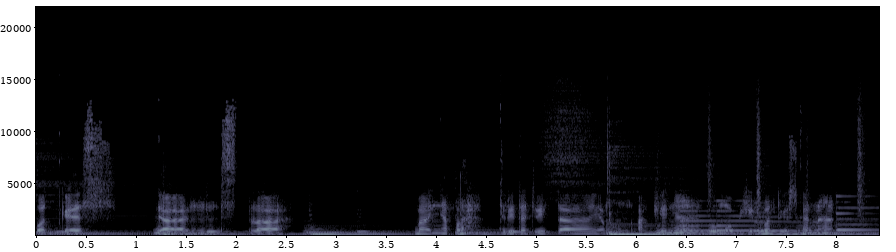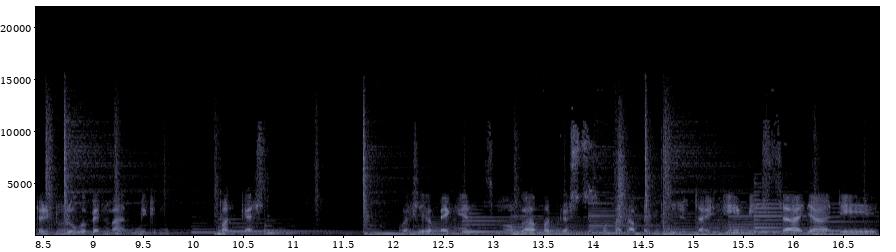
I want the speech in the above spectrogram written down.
podcast dan setelah banyak lah cerita-cerita yang akhirnya gue mau bikin podcast karena dari dulu gue pengen banget bikin podcast. Gue sih kepengen semoga podcast obat 8 juta ini bisa jadi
